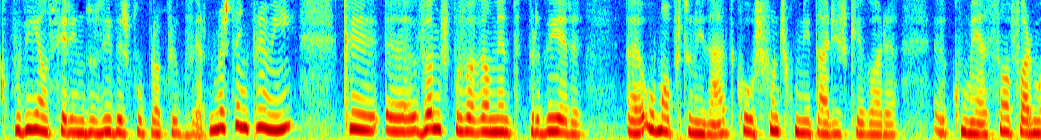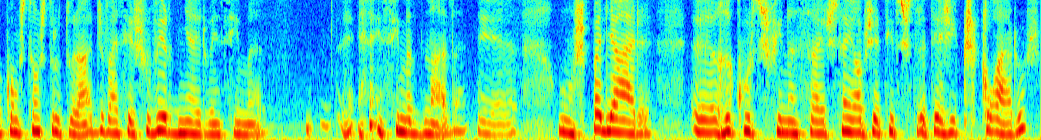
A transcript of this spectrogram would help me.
que podiam ser induzidas pelo próprio governo. Mas tenho para mim que uh, vamos provavelmente perder uh, uma oportunidade com os fundos comunitários que agora começam, a forma como estão estruturados, vai ser chover dinheiro em cima em cima de nada. É um espalhar uh, recursos financeiros sem objetivos estratégicos claros,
